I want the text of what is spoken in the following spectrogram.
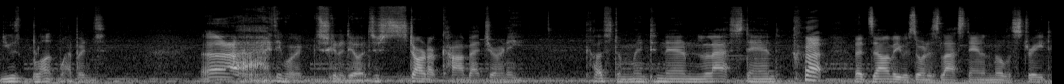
use blunt weapons. Uh, I think we're just gonna do it. Just start our combat journey. Custom maintenance last stand. that zombie was doing his last stand in the middle of the street.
